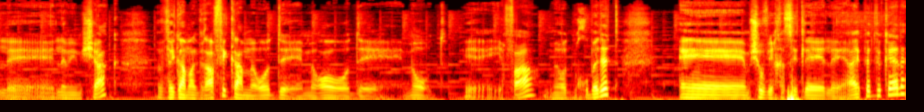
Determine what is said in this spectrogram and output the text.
ל- לממשק, וגם הגרפיקה מאוד אה, מאוד אה, מאוד אה, יפה, מאוד מכובדת, שוב יחסית לאייפד וכאלה.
